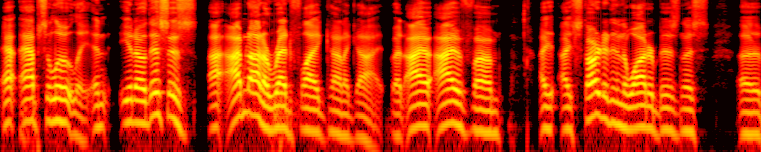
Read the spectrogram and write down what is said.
A- absolutely, and you know this is I, I'm not a red flag kind of guy, but I I've um, I I started in the water business. Uh,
